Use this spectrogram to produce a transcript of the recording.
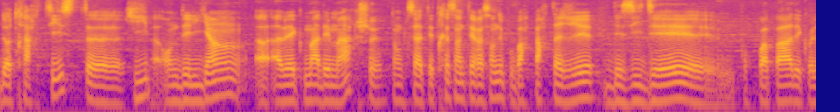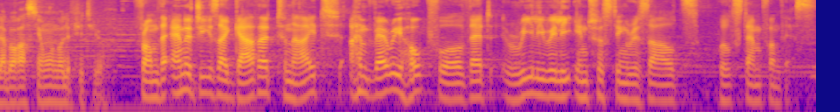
d'autres artistes euh, qui ont des liens euh, avec ma démarche. Donc ça a été très intéressant de pouvoir partager des idées, et pourquoi pas des collaborations dans le futur. From the energies I gathered tonight, I'm very hopeful that really, really interesting results will stem from this.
